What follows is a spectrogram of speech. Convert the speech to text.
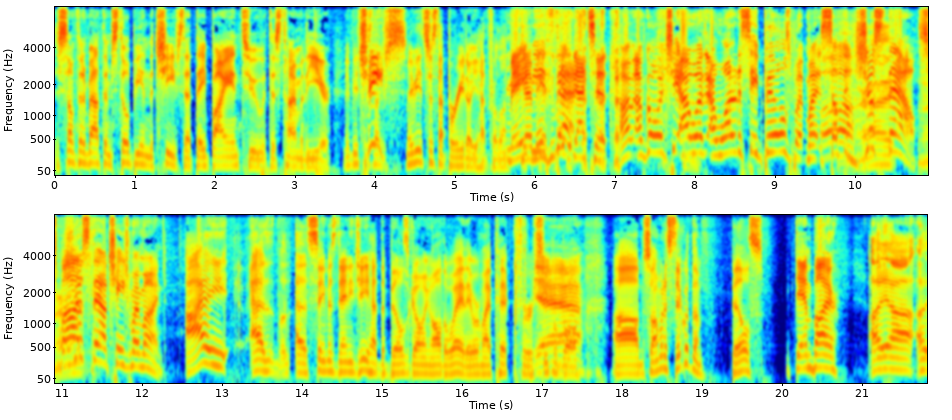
There's something about them still being the Chiefs that they buy into at this time of the year. Maybe it's Chiefs. Just that, maybe it's just that burrito you had for lunch. Maybe, Yeah, maybe- it's maybe that's it. I'm, I'm going. Chi- I was. I wanted to say Bills, but my something oh. just right. now, All just now, changed my mind. I, as, as same as Danny G, had the Bills going all the way. They were my pick for Yeah. Super Bowl. Um, so I'm going to stick with them. Bills. Dan Beyer. I uh, uh,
